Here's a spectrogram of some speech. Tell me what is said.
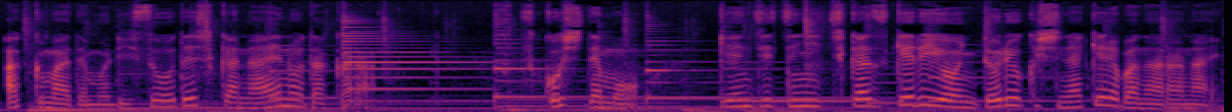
あくまでも理想でしかないのだから。少しでも現実に近づけるように努力しなければならない。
